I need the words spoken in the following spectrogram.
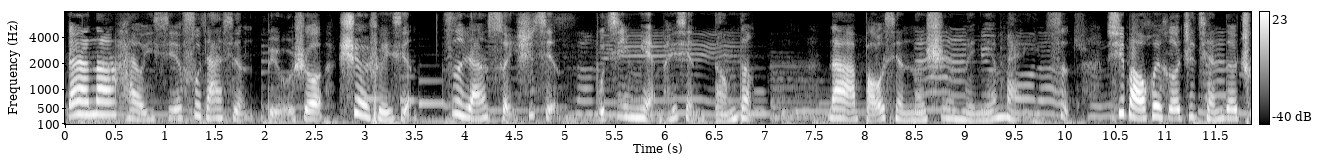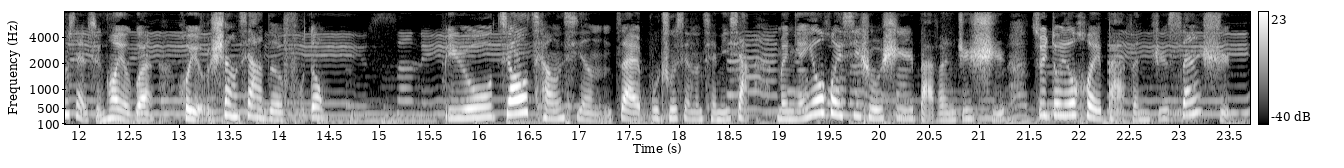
当然呢，还有一些附加险，比如说涉水险、自然损失险、不计免赔险等等。那保险呢是每年买一次，续保会和之前的出险情况有关，会有上下的浮动。比如交强险在不出险的前提下，每年优惠系数是百分之十，最多优惠百分之三十。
